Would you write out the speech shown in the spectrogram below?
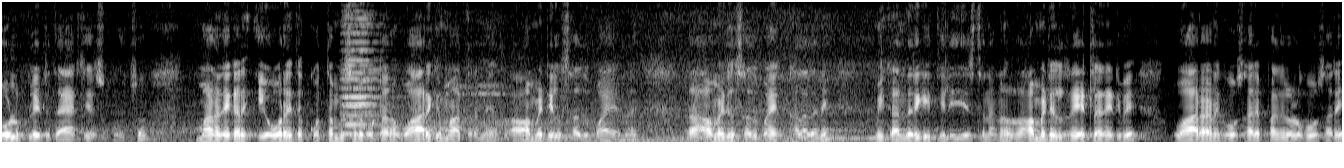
గోల్డ్ ప్లేట్ తయారు చేసుకోవచ్చు. మన దగ్గర ఎవరైతే కొత్త మిషన్లు కొంటారో వారికి మాత్రమే రా మెటీరియల్ సదుపాయమే రా మెటీరియల్ సదుపాయం కలదని మీకు అందరికీ తెలియజేస్తున్నాను. రా మెటీరియల్ రేట్లు అనేటివి వారానికి ఒకసారి పది రోజులకు ఒకసారి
